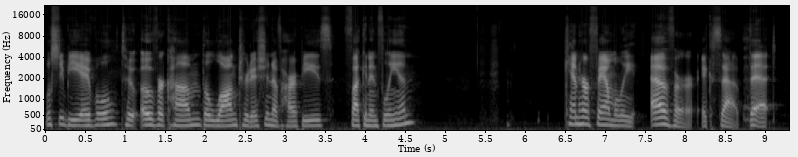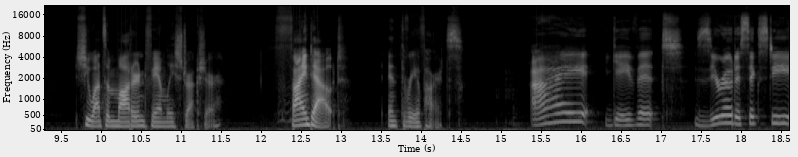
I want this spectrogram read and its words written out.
Will she be able to overcome the long tradition of harpies fucking and fleeing? Can her family ever accept that she wants a modern family structure? Find out in Three of Hearts. I gave it 0 to 60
